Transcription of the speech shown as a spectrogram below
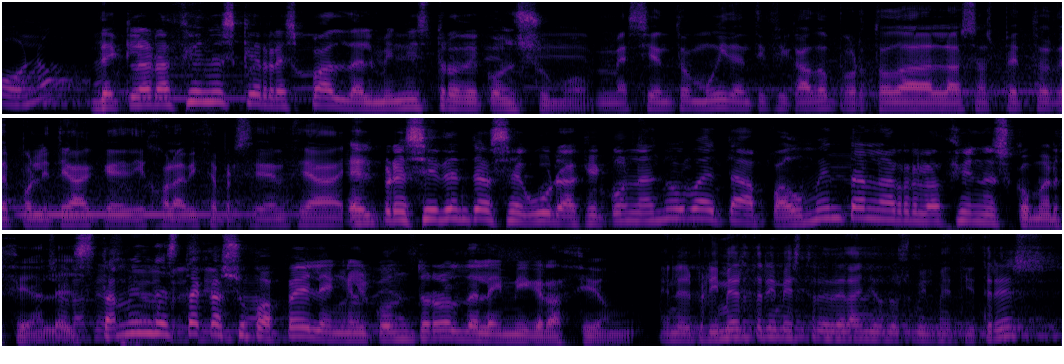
o no? Declaraciones que respalda el ministro de Consumo. Me siento muy identificado por todos los aspectos de política que dijo la vicepresidencia. El presidente asegura que con la nueva etapa aumentan las relaciones comerciales. También destaca su papel en el control de la inmigración. En el primer trimestre del año 2023,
